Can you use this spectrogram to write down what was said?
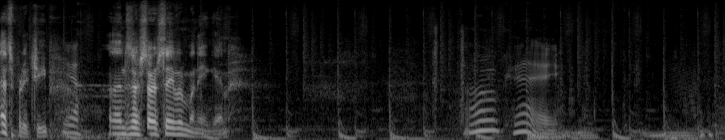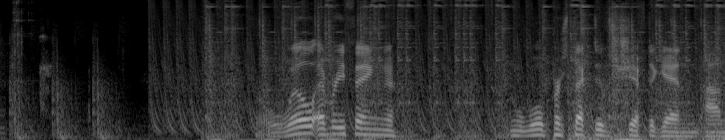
that's pretty cheap. Yeah. And then start saving money again. Okay. Will everything... Will perspectives shift again on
